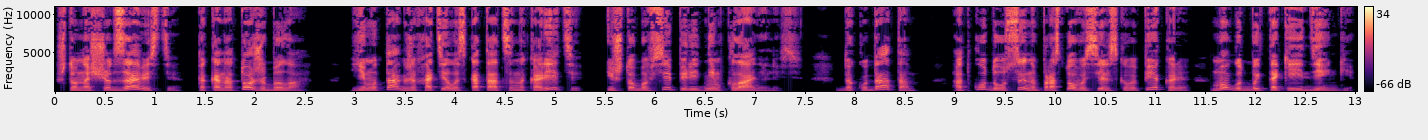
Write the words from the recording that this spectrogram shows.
Что насчет зависти, так она тоже была. Ему также хотелось кататься на карете и чтобы все перед ним кланялись. Да куда там? Откуда у сына простого сельского пекаря могут быть такие деньги?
